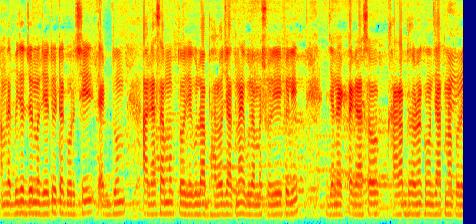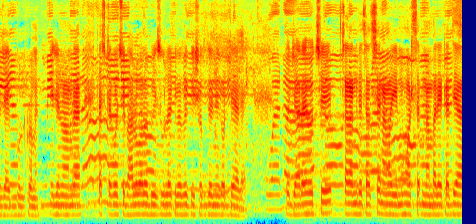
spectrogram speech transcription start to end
আমরা বীজের জন্য যেহেতু এটা করছি, একদম আগাছা মুক্ত, যেগুলো ভালো জাত না, এগুলো আমরা সরিয়ে ফেলি। যেন একটা গাছও খারাপ ধরনের কোনো জাত না পড়ে যায় ভুলক্রমে। এই জন্য আমরা চেষ্টা করছি ভালো ভালো বীজগুলো কীভাবে কৃষকদের নিকট দেওয়া যায়। তো যারাই হচ্ছে চারা নিতে চাচ্ছেন আমার এই হোয়াটসঅ্যাপ নাম্বার এটা দেওয়া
